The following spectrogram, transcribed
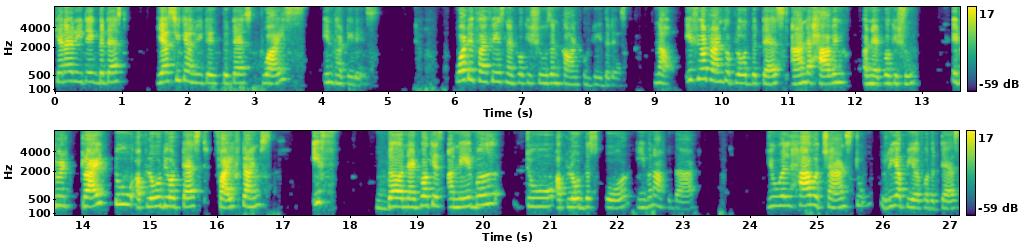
Can I retake the test? Yes, you can retake the test twice in 30 days. What if I face network issues and can't complete the test? Now, if you're trying to upload the test and having a network issue, it will try to upload your test five times. If the network is unable to upload the score, even after that, you will have a chance to reappear for the test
